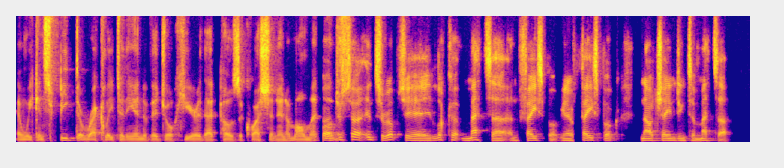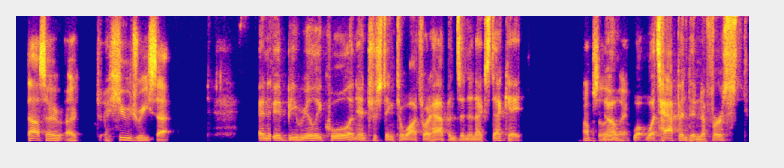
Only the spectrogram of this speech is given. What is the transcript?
and we can speak directly to the individual here that pose a question in a moment. Well, just to interrupt you here, look at Meta and Facebook. You know, Facebook now changing to Meta. That's a, a, a huge reset. And it'd be really cool and interesting to watch what happens in the next decade. Absolutely. You know, what, what's happened in the first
